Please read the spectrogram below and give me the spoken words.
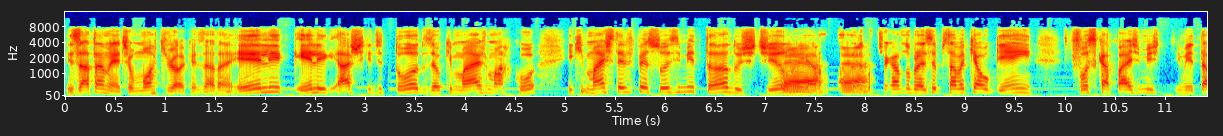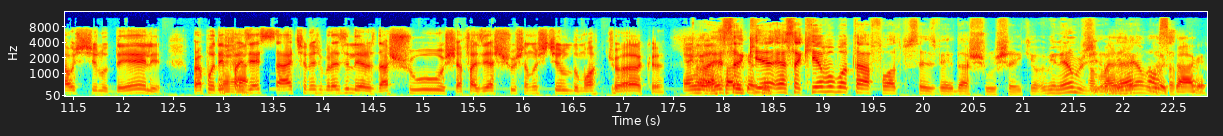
Exatamente, o Mort Joker, exatamente. Ele, ele, acho que de todos, é o que mais marcou e que mais teve pessoas imitando o estilo. É, era, é. Quando chegava no Brasil, você precisava que alguém fosse capaz de imitar o estilo dele para poder é. fazer as sátiras brasileiras, da Xuxa, fazer a Xuxa no estilo do Mort Joker. É ah, essa, aqui, assim... essa aqui eu vou botar a foto para vocês verem da Xuxa aí, que eu me lembro de. Não, mas eu me é lembro dessa... Saga.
